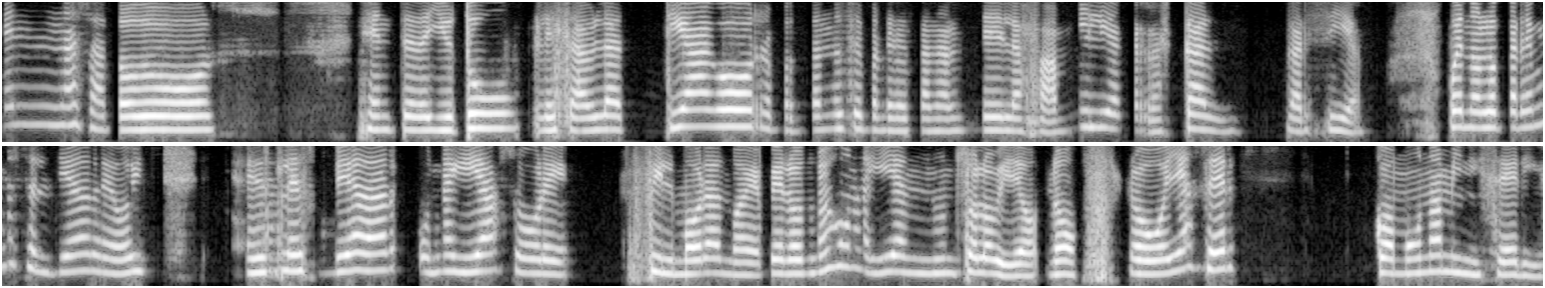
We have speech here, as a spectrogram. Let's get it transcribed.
Buenas a todos, gente de YouTube. Les habla Tiago, reportándose para el canal de la familia Carrascal García. Bueno, lo que haremos el día de hoy es les voy a dar una guía sobre Filmora 9, pero no es una guía en un solo video, no, lo voy a hacer como una miniserie.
